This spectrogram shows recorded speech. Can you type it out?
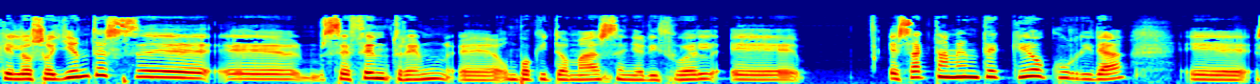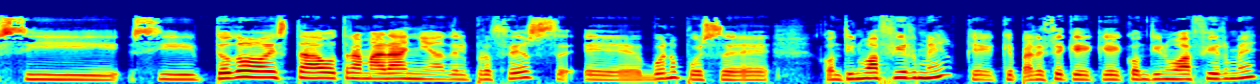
que los oyentes eh, eh, se centren un poquito más, señor Izuel, exactamente qué ocurrirá eh, si, si toda esta otra maraña del proceso, eh, bueno, pues eh, continúa firme, que, parece que, continúa firme,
